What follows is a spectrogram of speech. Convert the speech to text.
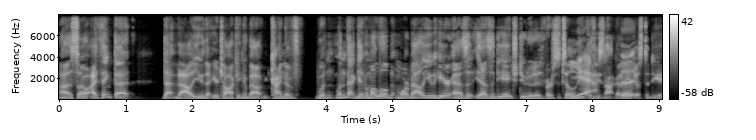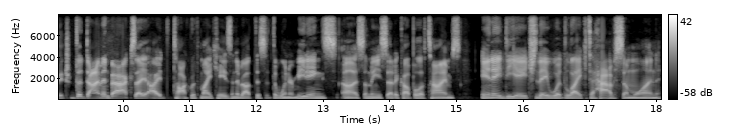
Uh, so I think that that value that you're talking about kind of wouldn't wouldn't that give him a little bit more value here as a as a DH due to his versatility because Yeah. he's not going to be just a DH. the Diamondbacks, I, I talked with Mike Hazen about this at the winter meetings. Uh, something he said a couple of times. In a DH, they would like to have someone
